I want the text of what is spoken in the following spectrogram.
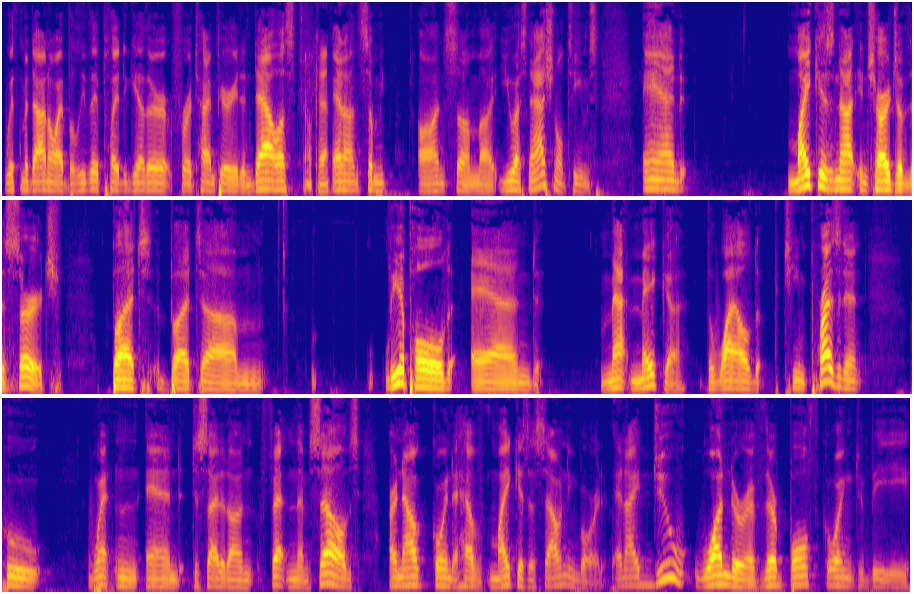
with Modano. I believe they played together for a time period in Dallas Okay. and on some on some uh, U.S. national teams. And Mike is not in charge of the search, but but um, Leopold and Matt Majka, the Wild team president, who went and, and decided on Fenton themselves, are now going to have Mike as a sounding board. And I do wonder if they're both going to be,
